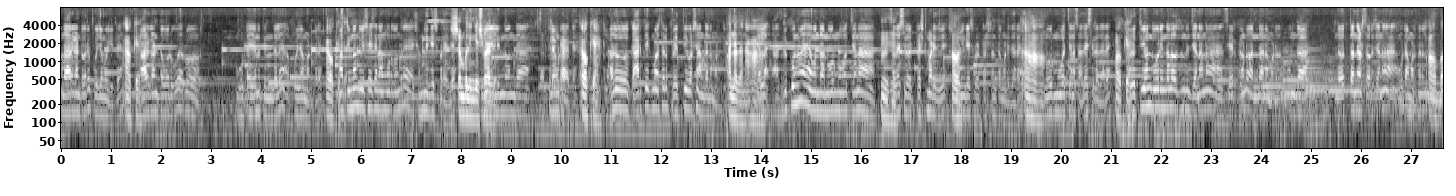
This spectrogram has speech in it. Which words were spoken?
ಒಂದು ಆರು ಗಂಟೆವರೆಗೆ ಪೂಜೆ ಮುಗಿತೆ ಓಕೆ ಆರು ಗಂಟೆವರೆಗೂ ಅವರು ಊಟ ಏನು ತಿಂದಲೇ ಆ ಪೂಜೆ ಮಾಡ್ತಾರೆ. ಓಕೆ ಮತ್ತೆ ಇನ್ನೊಂದು ವಿಶೇಷ ನಮ್ಮೂರ್ದು ಅಂದ್ರೆ ಶಂಭಲಿಂಗೇಶ್ವರ ಇದೆ. ಶಂಭುಲಿಂಗೇಶ್ವರ ಇಲ್ಲಿ- ಇಲ್ಲಿಂದ ಒಂದು ಕಿಲೋಮೀಟರ್ ಆಗುತ್ತೆ. ಓಕೆ ಅದು ಕಾರ್ತಿಕ್ ಮಾಸದಲ್ಲಿ ಪ್ರತಿ ವರ್ಷ ಅಂದಾನ ಮಾಡ್ತೀವಿ. ಅನ್ನದಾನ ಹಾಂ. ಎಲ್ಲ ಅದಕ್ಕೂ ಒಂದು ನೂರ ಮೂವತ್ತು ಜನ ಸದಸ್ಯರು ಟ್ರಸ್ಟ್ ಮಾಡಿದ್ವಿ. ಶಿವಲಿಂಗೇಶ್ವರ ಟ್ರಸ್ಟ್ ಅಂತ ಮಾಡಿದ್ದಾರೆ. ಹಾಂ ಹಾಂ ನೂರ ಮೂವತ್ತು ಜನ ಸದಸ್ಯರಿದ್ದಾರೆ. ಓಕೆ ಪ್ರತಿಯೊಂದು ಊರಿಂದಲೂ ಅದನ್ನ ಜನನ ಸೇರ್ಕೊಂಡು ಅನುದಾನ ಮಾಡೋದು. ಒಂದು ಒಂದು ಹತ್ತು ಹನ್ನೆರಡು ಸಾವಿರ ಜನ ಊಟ ಮಾಡ್ತಾರಲ್ಲ ಹಬ್ಬ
